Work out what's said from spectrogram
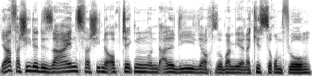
Ja, verschiedene Designs, verschiedene Optiken und alle, die noch so bei mir in der Kiste rumflogen,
